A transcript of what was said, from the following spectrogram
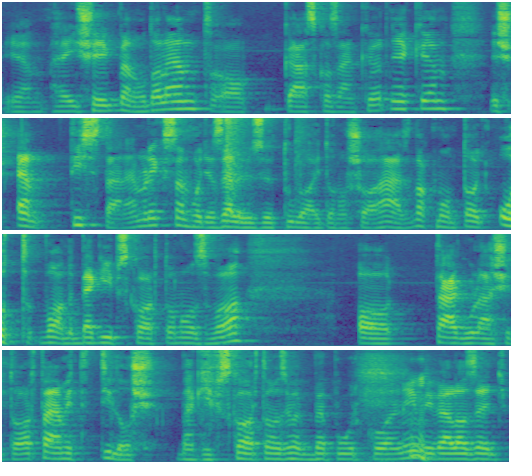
ilyen helyiségben odalent, a gázkazán környékén, és em, tisztán emlékszem, hogy az előző tulajdonosa a háznak mondta, hogy ott van begipszkartonozva a tágulási tartály, amit tilos begipszkartonozni, meg bepurkolni, mivel az egy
